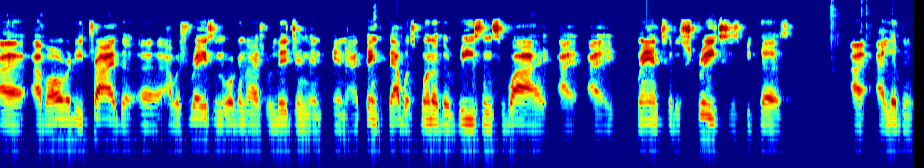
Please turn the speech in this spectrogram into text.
I, have already tried the. Uh, I was raised in organized religion, and, and I think that was one of the reasons why I, I ran to the streets is because I, I lived in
